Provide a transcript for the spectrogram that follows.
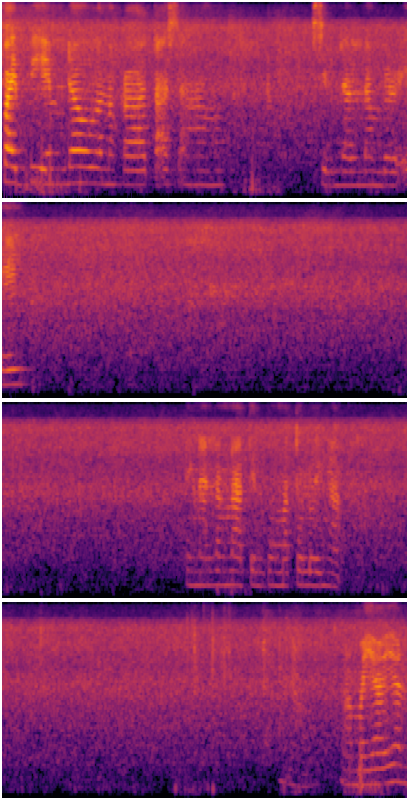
5 p.m. daw, nakataas ang signal number 8. Tingnan lang natin kung matuloy nga. Mamaya yan,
